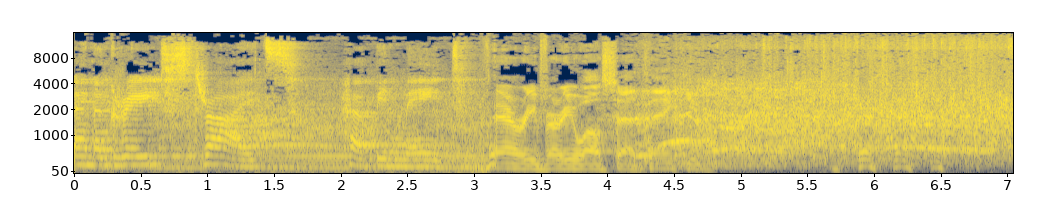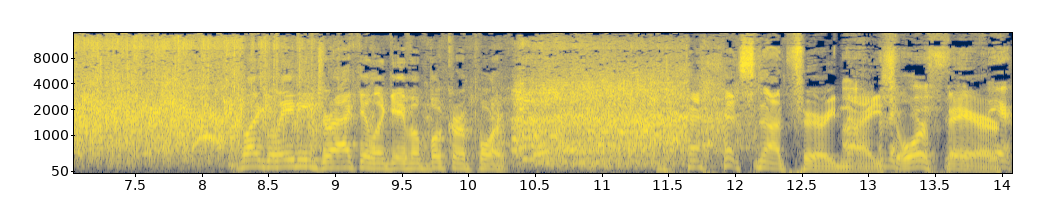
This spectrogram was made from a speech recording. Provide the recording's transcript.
and a great strides have been made. Very, very well said. Thank you. like Lady Dracula gave a book report. That's not very nice or fair.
